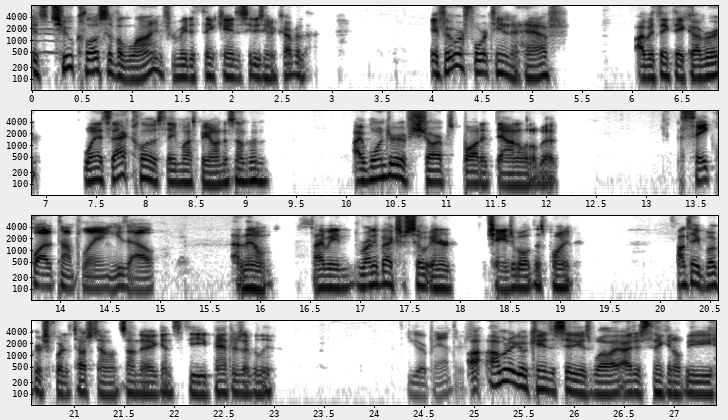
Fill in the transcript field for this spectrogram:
it's too close of a line for me to think Kansas City's going to cover that. If it were 14 and a half, I would think they cover it. when it's that close, they must be onto something. I wonder if Sharps bought it down a little bit. Saquon not playing. He's out. They don't. I mean, running backs are so interchangeable at this point. Devontae Booker scored a touchdown on Sunday against the Panthers, I believe. Your Panthers. I, am going to go Kansas City as well. I, I just think it'll be,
